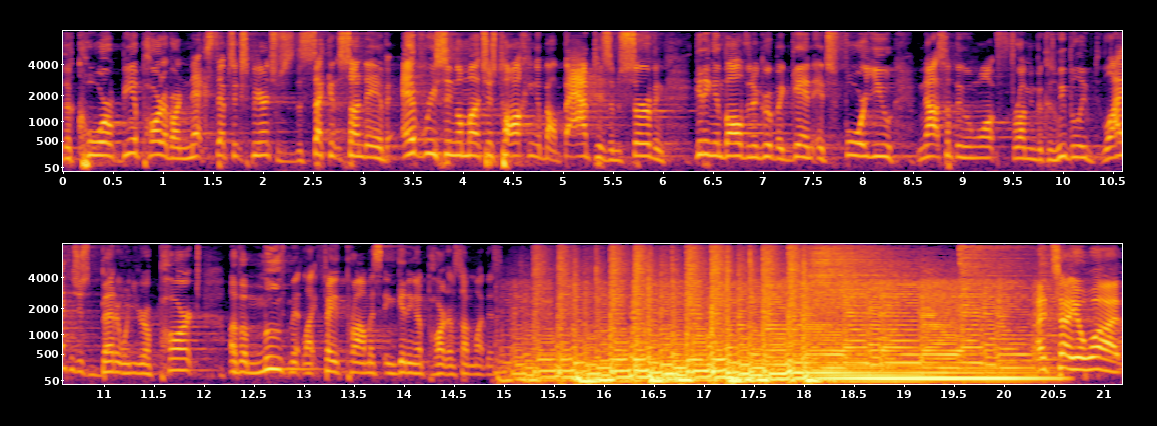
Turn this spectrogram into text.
the core, be a part of our Next Steps experience, which is the second Sunday of every single month, just talking about baptism, serving, getting involved in a group. Again, it's for you, not something we want from you, because we believe life is just better when you're a part of a movement like Faith Promise and getting a part of something like this. I tell you what,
